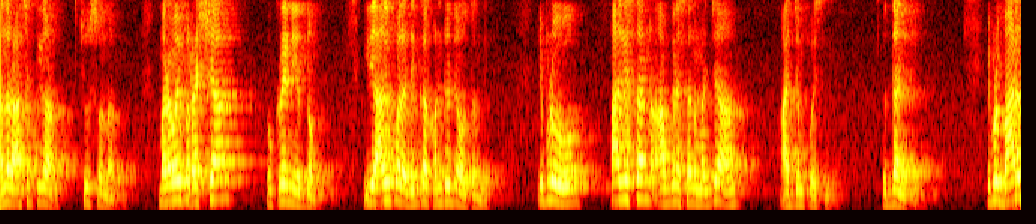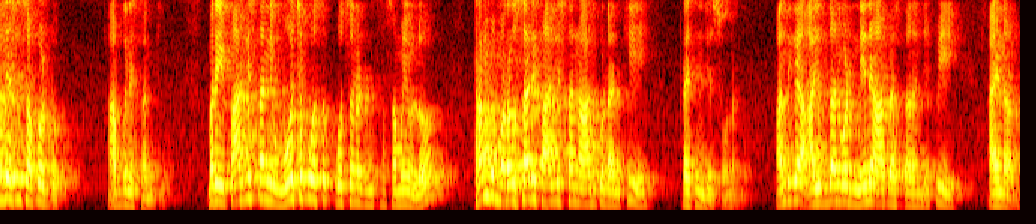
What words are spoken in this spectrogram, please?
అందరూ ఆసక్తిగా చూస్తున్నారు. మరోవైపు రష్యా ఉక్రెయిన్ యుద్ధం ఇది ఆగిపోలేదు ఇంకా కంటిన్యూ అవుతుంది. ఇప్పుడు పాకిస్తాన్ ఆఫ్ఘనిస్తాన్ మధ్య ఆజ్యం పోసింది యుద్ధానికి. ఇప్పుడు భారతదేశం సపోర్టు ఆఫ్ఘనిస్తాన్కి. మరి పాకిస్తాన్ని ఓచకోస కూర్చున్నటువంటి సమయంలో ట్రంప్ మరోసారి పాకిస్తాన్ని ఆదుకోవడానికి ప్రయత్నం చేస్తూ ఉన్నాడు. అందుకే ఆ యుద్ధాన్ని కూడా నేనే ఆపేస్తానని చెప్పి ఆయన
